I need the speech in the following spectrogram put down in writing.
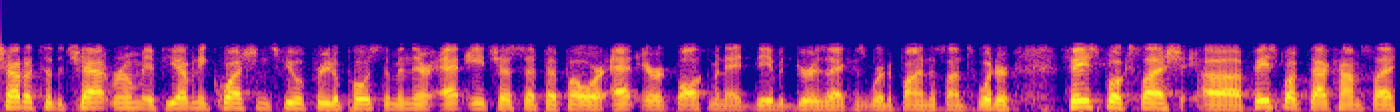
shout out to the chat room. If you have any questions, feel free to post them in there at HSFFO or at Eric Balkman at David Gerczak is where to find us on Twitter. Facebook slash uh, Facebook.com slash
